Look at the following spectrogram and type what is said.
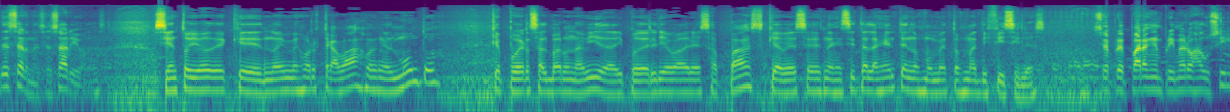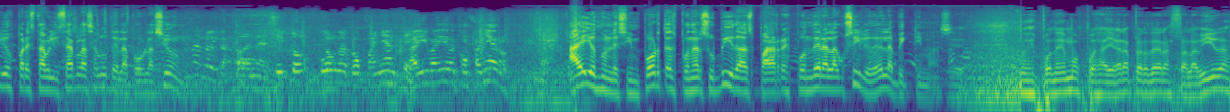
de ser necesario. Siento yo de que no hay mejor trabajo en el mundo que poder salvar una vida y poder llevar esa paz que a veces necesita la gente en los momentos más difíciles. Se preparan en primeros auxilios para estabilizar la salud de la población. Necesito un acompañante. Ahí va a ir el compañero. A ellos no les importa exponer sus vidas para responder al auxilio de las víctimas. Nos exponemos pues a llegar a perder hasta la vida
